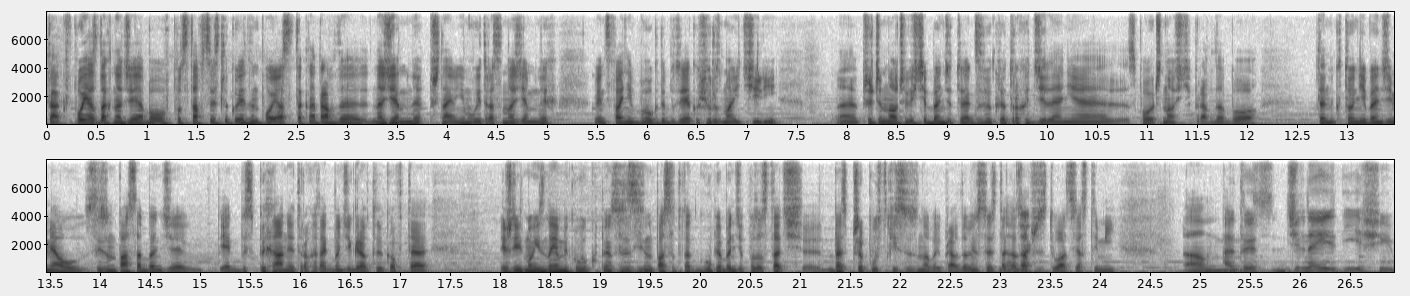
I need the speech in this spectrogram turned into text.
Tak, w pojazdach nadzieja, bo w podstawce jest tylko jeden pojazd, tak naprawdę naziemny, przynajmniej mówię teraz o naziemnych, więc fajnie było, gdyby to jakoś urozmaicili. E, przy czym no oczywiście będzie to jak zwykle trochę dzielenie społeczności, prawda, bo ten, kto nie będzie miał Season Passa, będzie jakby spychany, trochę tak będzie grał tylko w te... Jeżeli moi znajomi ku- kupią sobie Season Passa, to tak głupio będzie pozostać e, bez przepustki sezonowej, prawda, więc to jest taka No tak. zawsze sytuacja z tymi... Um, Ale to jest dziwne, jeśli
